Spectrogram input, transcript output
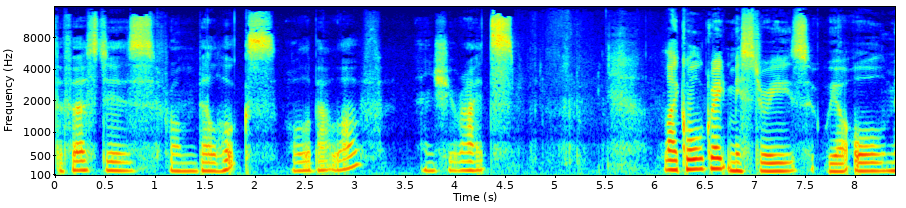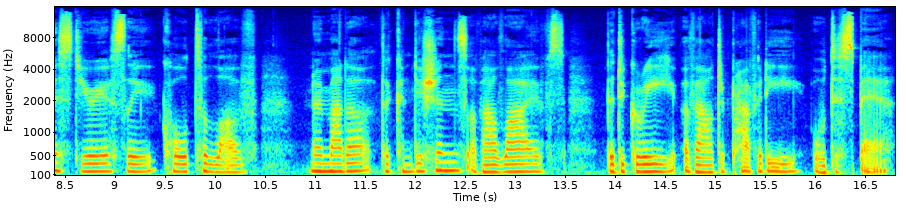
the first is from Bell Hooks, All About Love, and she writes Like all great mysteries, we are all mysteriously called to love, no matter the conditions of our lives, the degree of our depravity or despair.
